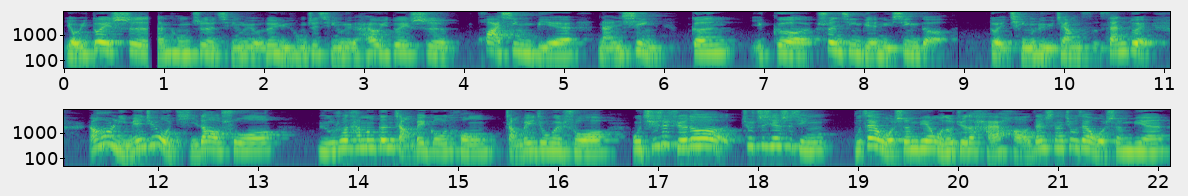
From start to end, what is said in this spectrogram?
有一对是男同志的情侣，有一对女同志情侣，还有一对是跨性别男性跟一个顺性别女性的对情侣这样子三对。然后里面就有提到说，比如说他们跟长辈沟通，长辈就会说：“我其实觉得就这些事情不在我身边，我都觉得还好，但是他就在我身边。”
